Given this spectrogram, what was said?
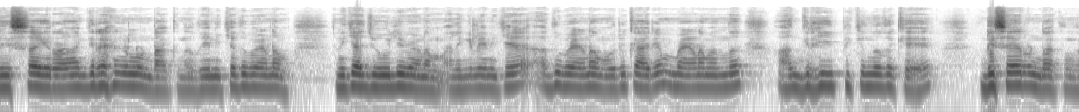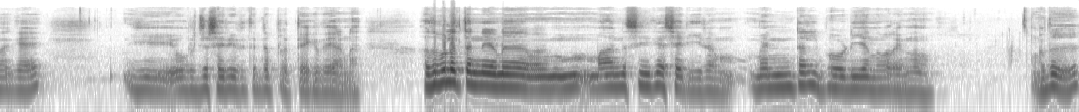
ഡിസൈർ ആഗ്രഹങ്ങൾ ഉണ്ടാക്കുന്നത് എനിക്കത് വേണം എനിക്ക് ആ ജോലി വേണം അല്ലെങ്കിൽ എനിക്ക് അത് വേണം ഒരു കാര്യം വേണമെന്ന് ആഗ്രഹിപ്പിക്കുന്നതൊക്കെ ഡിസയർ ഉണ്ടാക്കുന്നതൊക്കെ ഈ ഊർജ ശരീരത്തിന്റെ പ്രത്യേകതയാണ്. അതുപോലെ തന്നെയാണ് മാനസിക ശരീരം മെന്റൽ ബോഡി എന്ന് പറയുന്നു. അത്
